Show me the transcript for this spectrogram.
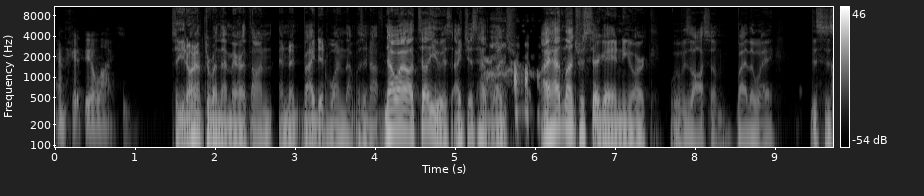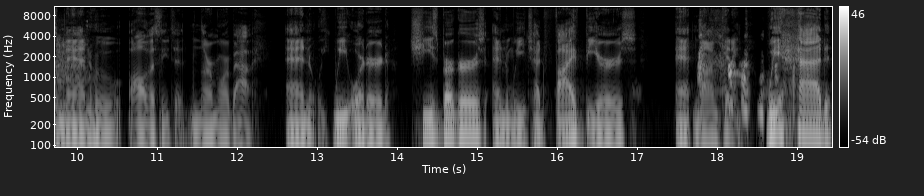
and happier lives. So you don't have to run that marathon. And I did one. That was enough. Now, what I'll tell you is I just had lunch. I had lunch with Sergey in New York. It was awesome, by the way. This is a man who all of us need to learn more about. And we ordered cheeseburgers and we each had five beers. And no, I'm kidding. we had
